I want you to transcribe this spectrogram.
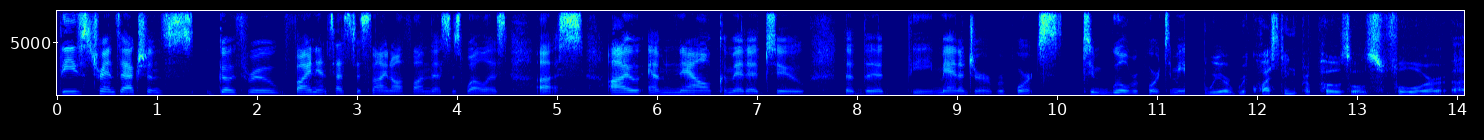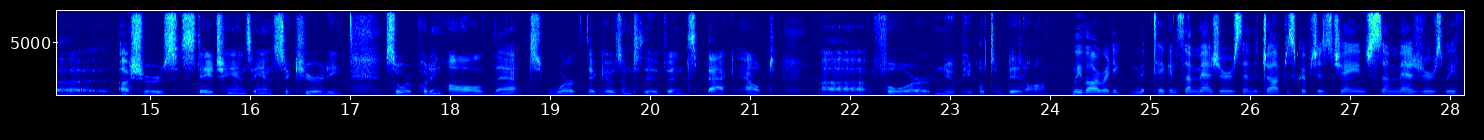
these transactions go through, finance has to sign off on this as well as us. I am now committed to the, the, the manager reports to, will report to me. We are requesting proposals for uh, ushers, stagehands, and security. So we're putting all that work that goes into the events back out uh, for new people to bid on. We've already taken some measures, and the job descriptions changed. Some measures we've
